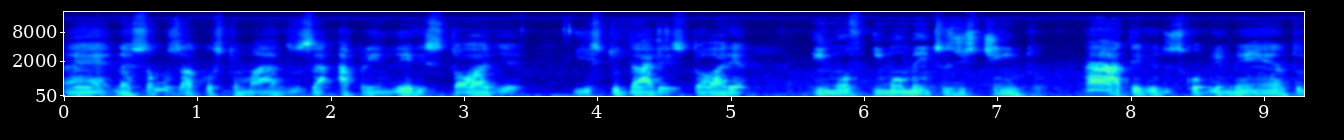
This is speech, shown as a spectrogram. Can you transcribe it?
é, nós somos acostumados a aprender história e estudar a história em, em momentos distintos. Ah, teve o descobrimento,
